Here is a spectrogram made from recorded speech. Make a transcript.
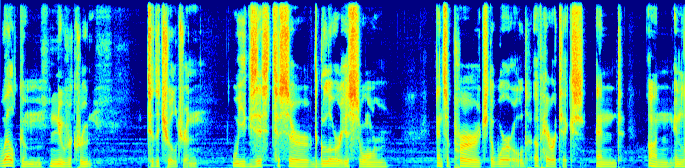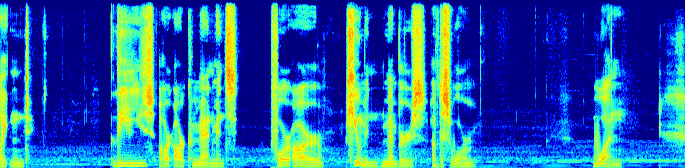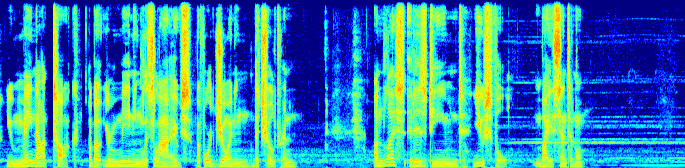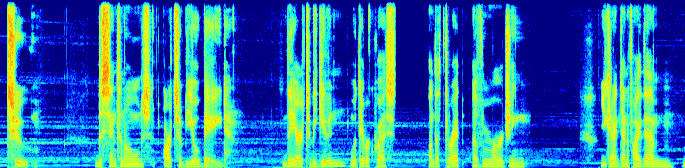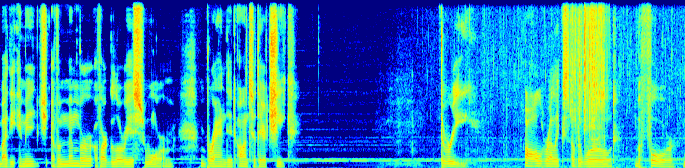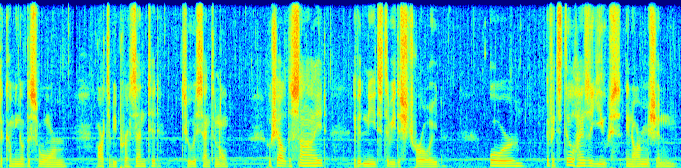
Welcome, new recruit, to the children. We exist to serve the glorious swarm and to purge the world of heretics and unenlightened. These are our commandments for our human members of the swarm. 1. You may not talk about your meaningless lives before joining the children, unless it is deemed useful by a sentinel. 2. The sentinels are to be obeyed. They are to be given what they request on the threat of merging. You can identify them by the image of a member of our glorious swarm branded onto their cheek. 3. All relics of the world before the coming of the swarm are to be presented to a sentinel who shall decide if it needs to be destroyed or if it still has a use in our mission.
